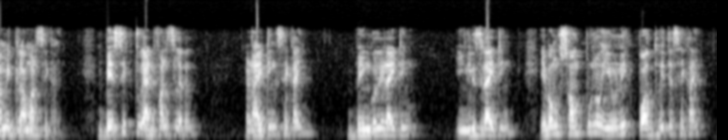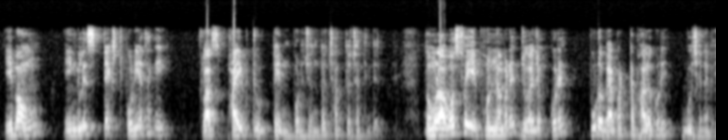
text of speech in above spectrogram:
আমি গ্রামার শেখাই basic to advance level writing শেখাই বেঙ্গলি রাইটিং ইংলিশ রাইটিং এবং সম্পূর্ণ ইউনিক পদ্ধতিতে শেখাই এবং ইংলিশ টেক্সট পড়িয়ে থাকি ক্লাস ফাইভ টু টেন পর্যন্ত ছাত্রছাত্রীদের। তোমরা অবশ্যই এই ফোন নাম্বারে যোগাযোগ করে পুরো ব্যাপারটা ভালো করে বুঝে নেবে।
